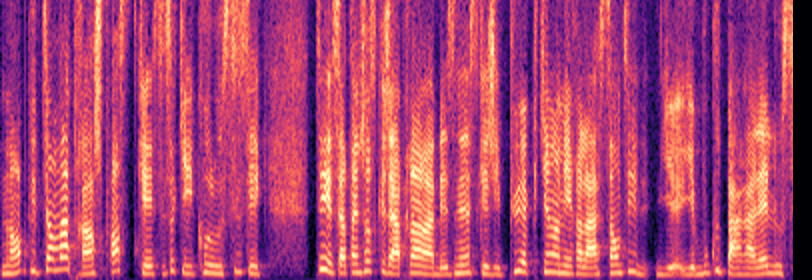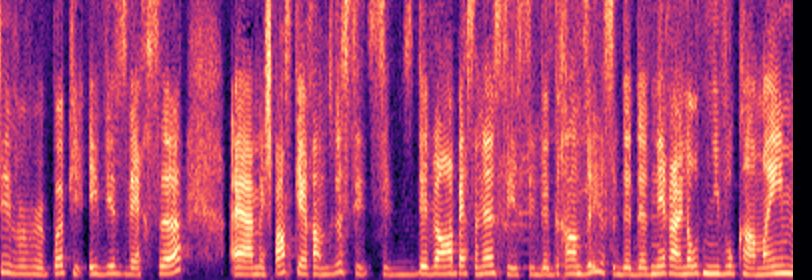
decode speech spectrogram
non. Puis, tu on apprend. Je pense que c'est ça qui est cool aussi, c'est il y a certaines choses que j'ai appris dans ma business que j'ai pu appliquer dans mes relations. Il y, a beaucoup de parallèles aussi, veux, veux pas, puis, et vice-versa. Euh, mais je pense que rendu là, c'est du développement personnel, c'est de grandir, c'est de devenir à un autre niveau quand même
